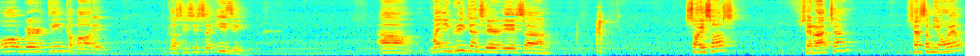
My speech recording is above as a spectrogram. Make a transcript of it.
overthink about it because this is uh, easy. Uh, my ingredients here is uh, soy sauce, sriracha, sesame oil,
